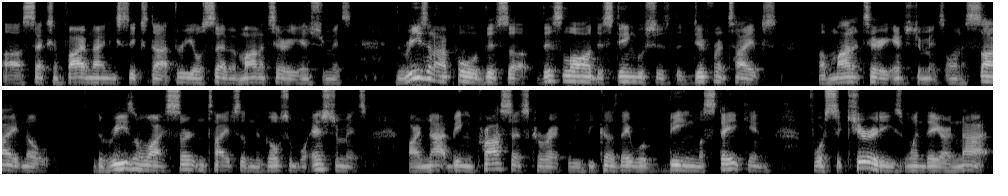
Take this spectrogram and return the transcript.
uh, Section 596.307, monetary instruments. The reason I pulled this up, this law distinguishes the different types of monetary instruments on a side note the reason why certain types of negotiable instruments are not being processed correctly because they were being mistaken for securities when they are not.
